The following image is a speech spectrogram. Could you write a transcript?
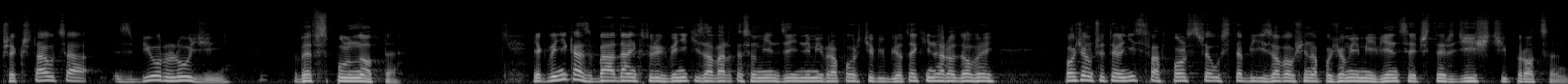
przekształca zbiór ludzi we wspólnotę. Jak wynika z badań, których wyniki zawarte są m.in. w raporcie Biblioteki Narodowej, poziom czytelnictwa w Polsce ustabilizował się na poziomie mniej więcej 40%.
